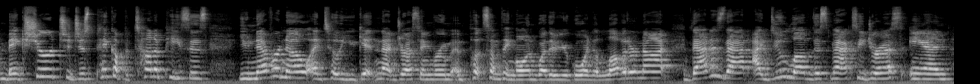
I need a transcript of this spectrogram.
Make sure to just pick up a ton of pieces You never know until you get in that dressing room and put something on whether you're going to love it or not. That is that. I do love this maxi dress and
